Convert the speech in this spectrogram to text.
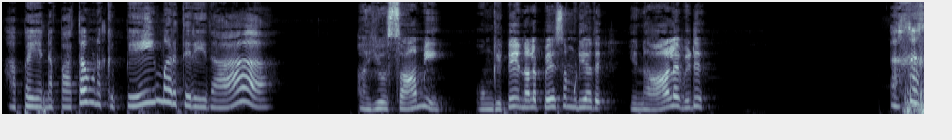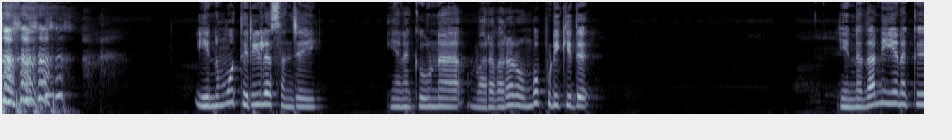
அப்ப என்ன பார்த்தா உனக்கு பேய் மாதிரி தெரியுதா? ஐயோ சாமி உங்ககிட்ட என்னால பேச முடியாது. என்ன ஆளை விடு. என்னமோ தெரியல சஞ்சய். எனக்கு உன்னை வர வர ரொம்ப பிடிக்குது. என்னதான் நீ எனக்கு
